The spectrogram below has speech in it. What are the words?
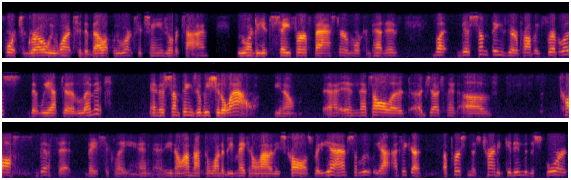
sport to grow, we want it to develop, we want it to change over time. We want to get safer, faster, more competitive. But there's some things that are probably frivolous that we have to limit, and there's some things that we should allow. You know, uh, and that's all a, a judgment of cost benefit basically and you know i'm not the one to be making a lot of these calls but yeah absolutely i, I think a, a person that's trying to get into the sport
